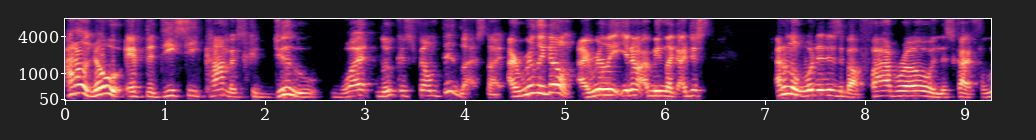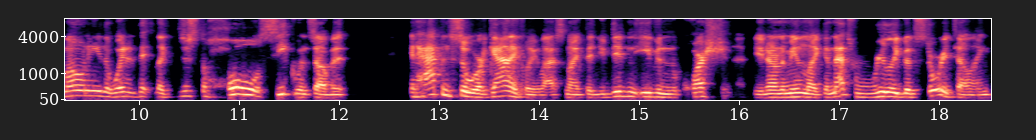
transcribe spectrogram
I don't know if the DC comics could do what Lucasfilm did last night. I really don't. I really, you know, I mean, like, I just, I don't know what it is about Favreau and this guy Filoni, the way that they, like, just the whole sequence of it. It happened so organically last night that you didn't even question it. You know what I mean? Like, and that's really good storytelling,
